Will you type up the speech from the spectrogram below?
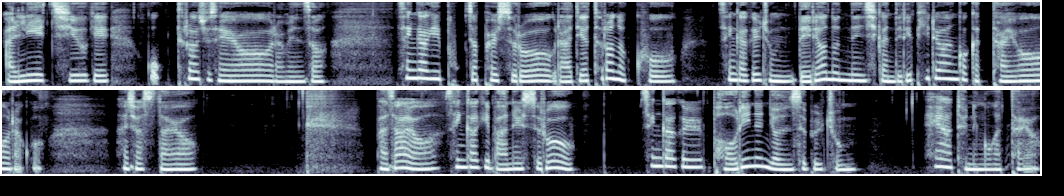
알리의 지우개 꼭 틀어주세요. 라면서 생각이 복잡할수록 라디오 틀어놓고 생각을 좀 내려놓는 시간들이 필요한 것 같아요. 라고 하셨어요. 맞아요. 생각이 많을수록 생각을 버리는 연습을 좀 해야 되는 것 같아요.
